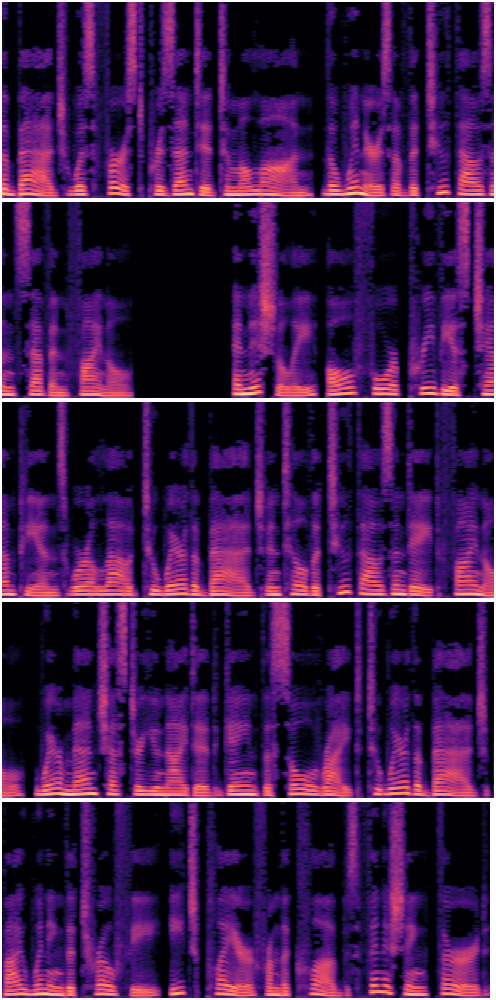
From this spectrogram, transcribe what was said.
The badge was first presented to Milan, the winners of the 2007 final. Initially, all four previous champions were allowed to wear the badge until the 2008 final, where Manchester United gained the sole right to wear the badge by winning the trophy. Each player from the clubs finishing third,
